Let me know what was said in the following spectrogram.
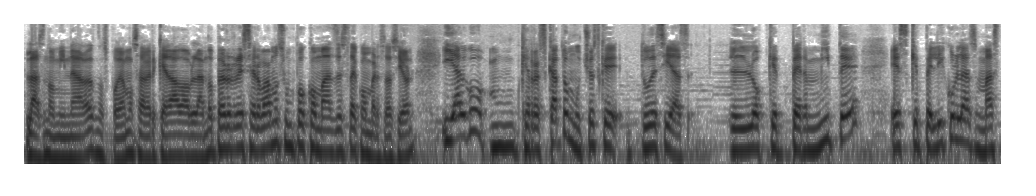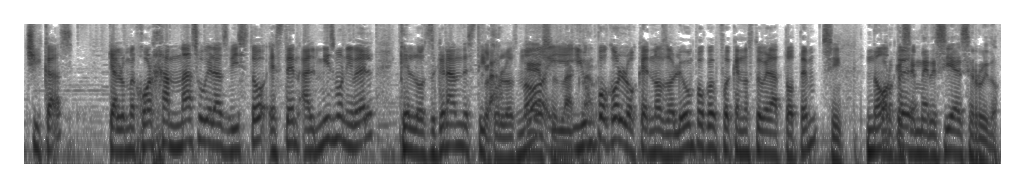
las nominadas. Nos podemos haber quedado hablando, pero reservamos un poco más de esta conversación. Y algo mm, que rescato mucho es que tú decías, lo que permite es que películas más chicas que a lo mejor jamás hubieras visto estén al mismo nivel que los grandes Claro, títulos, ¿no? Y, un poco lo que nos dolió un poco fue que no estuviera Totem. Sí, No, porque pero- se merecía ese ruido.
